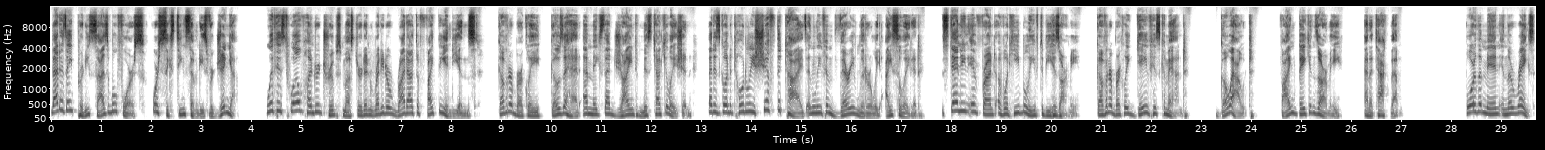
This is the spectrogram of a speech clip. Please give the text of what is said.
That is a pretty sizable force for 1670s Virginia. With his 1,200 troops mustered and ready to ride out to fight the Indians, Governor Berkeley goes ahead and makes that giant miscalculation that is going to totally shift the tides and leave him very literally isolated. Standing in front of what he believed to be his army, Governor Berkeley gave his command go out, find Bacon's army, and attack them. For the men in the ranks,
